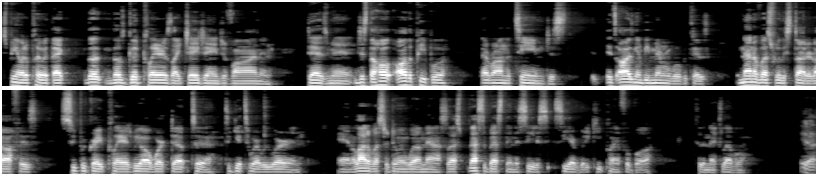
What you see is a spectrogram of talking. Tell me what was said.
just being able to play with that the, those good players like JJ and Javon and Desmond, just the whole all the people that were on the team. Just it's always gonna be memorable because none of us really started off as super great players. We all worked up to to get to where we were, and and a lot of us are doing well now. So that's that's the best thing to see to see everybody keep playing football to the next level. Yeah,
